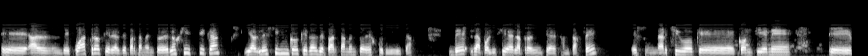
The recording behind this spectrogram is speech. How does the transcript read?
eh, al D4, que era el Departamento de Logística, y al D5, que era el Departamento de Jurídica, de la Policía de la Provincia de Santa Fe. Es un archivo que contiene eh,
